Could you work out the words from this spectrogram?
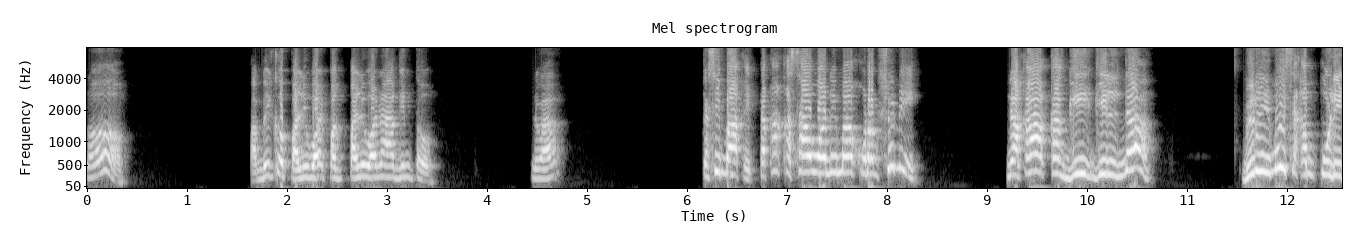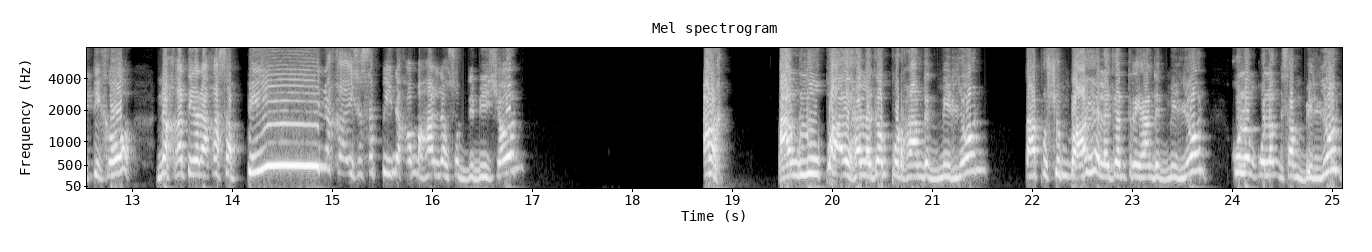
Oo. Sabi ko, paliwa, pagpaliwanagin to. Di ba? Kasi bakit? Nakakasawa ni mga korupsyon eh. Nakakagigil na. Biro mo, isa kang politiko, nakatira ka sa pinaka, isa sa pinakamahal na subdivision. Ah, ang lupa ay halagang 400 million. Tapos yung bahay halagang 300 million. Kulang-kulang isang bilyon.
